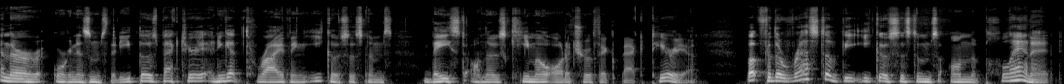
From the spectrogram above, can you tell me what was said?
And there are organisms that eat those bacteria, and you get thriving ecosystems based on those chemoautotrophic bacteria. But for the rest of the ecosystems on the planet,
